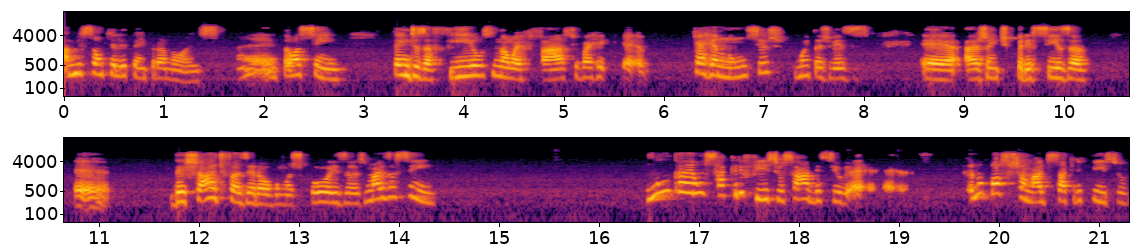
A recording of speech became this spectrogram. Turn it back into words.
a missão que Ele tem para nós. Né? Então, assim, tem desafios, não é fácil, vai é, quer renúncias, muitas vezes é, a gente precisa é, deixar de fazer algumas coisas, mas assim, nunca é um sacrifício, sabe, Silvia? É, é, eu não posso chamar de sacrifício.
